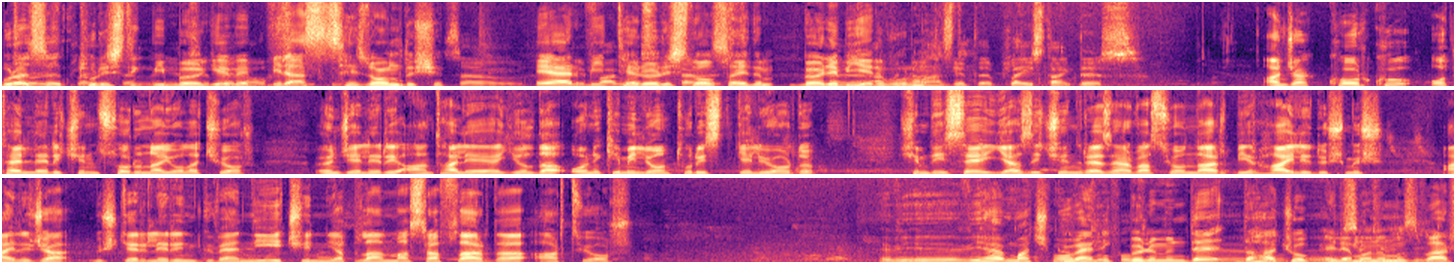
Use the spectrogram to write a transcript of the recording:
Burası turistik bir bölge ve biraz sezon dışı. Eğer bir terörist olsaydım böyle bir yeri vurmazdım. Ancak korku oteller için soruna yol açıyor. Önceleri Antalya'ya yılda 12 milyon turist geliyordu. Şimdi ise yaz için rezervasyonlar bir hayli düşmüş. Ayrıca müşterilerin güvenliği için yapılan masraflar da artıyor. Güvenlik bölümünde daha çok elemanımız var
